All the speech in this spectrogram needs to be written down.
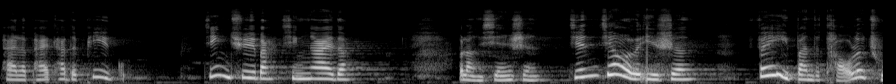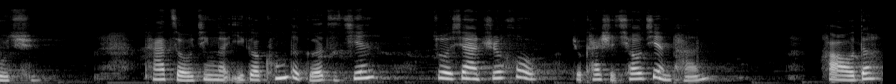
拍了拍他的屁股。“进去吧，亲爱的。”布朗先生尖叫了一声，飞一般的逃了出去。他走进了一个空的格子间，坐下之后就开始敲键盘。好的，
